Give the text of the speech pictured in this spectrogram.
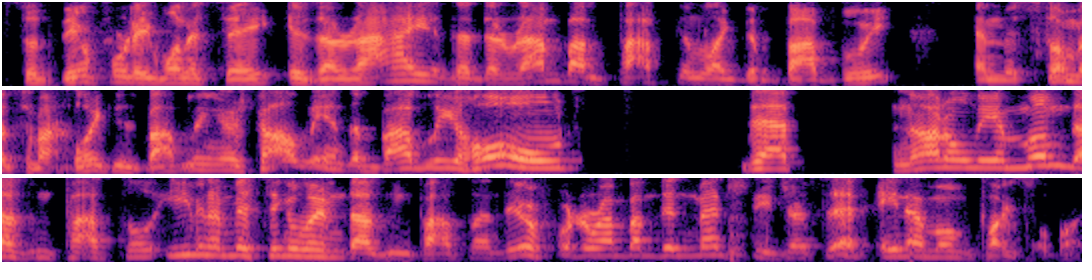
So therefore they want to say, is a raya that the Rambam paskin like the Bavli, and the stomach machloik is Bavli and Yerushalmi, and the Bavli holds that not only a mum doesn't passel, even a missing limb doesn't passel, and therefore the Rambam didn't mention. He just said, "Ain't a mum paisel boy."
